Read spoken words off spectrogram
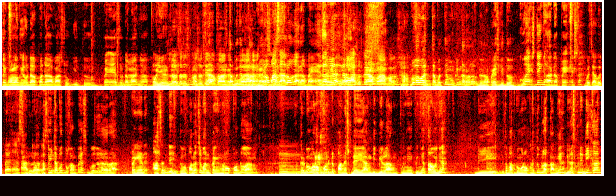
teknologi udah pada masuk gitu. PS udah banyak. oh iya Lu terus maksudnya apa? tapi ke cabutnya bukan PS lo masa lo gak ada PS Lu maksudnya apa bukan Wan, cabutnya mungkin karena lo gara-gara PS gitu. Gue SD nggak ada PS ah. Gue cabut PS dulu tapi SD. cabut bukan PS gue gara-gara pengen alasan dia itu. Padahal cuman pengen ngerokok doang. Hmm. Akhirnya gue ngerokok di depan SD yang dibilang punya itunya taunya di, di tempat gue ngerokok itu belakangnya dinas pendidikan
